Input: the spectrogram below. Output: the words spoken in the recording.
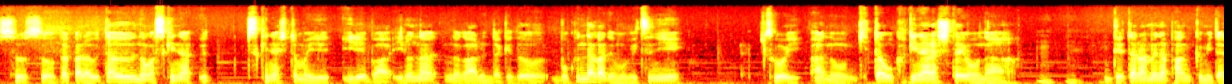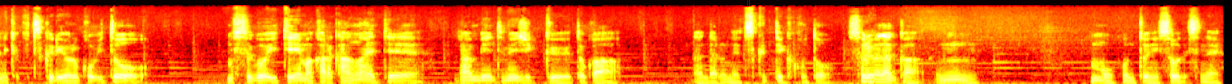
そうそう。だから歌うのが好きなう好きな人もいいればいろんなのがあるんだけど僕の中でも別にすごいあのギターをかき鳴らしたようなうんデタラメなパンクみたいな曲作る喜びとすごいテーマから考えてアンビエントミュージックとかなんだろうね作っていくこと。それはなんか、うん。もう本当にそうですね。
